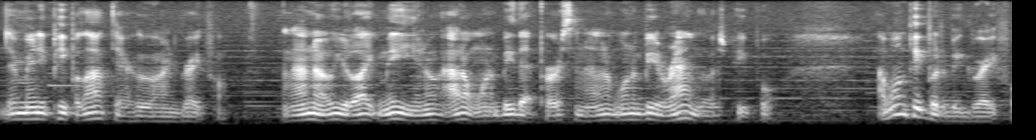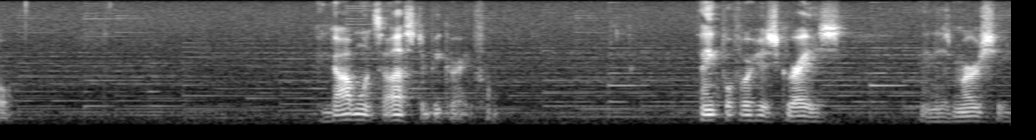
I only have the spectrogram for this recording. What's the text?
There are many people out there who are ungrateful, and I know you're like me. You know, I don't want to be that person. I don't want to be around those people. I want people to be grateful, and God wants us to be grateful, thankful for His grace and His mercy.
